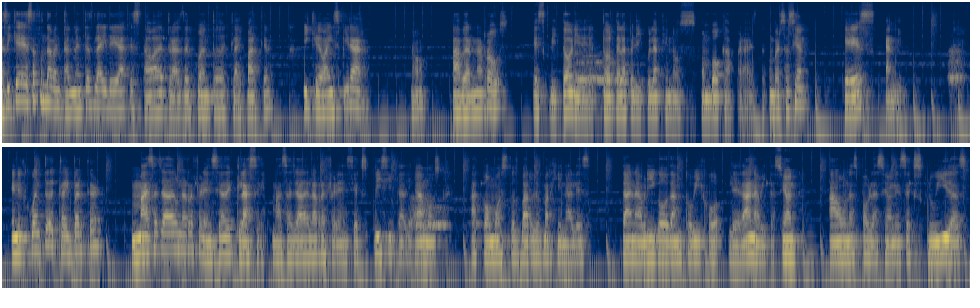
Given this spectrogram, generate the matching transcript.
Así que esa fundamentalmente es la idea que estaba detrás del cuento de Clive Barker y que va a inspirar a Bernard Rose, escritor y director de la película que nos convoca para esta conversación, que es Candyman. En el cuento de Clive Barker más allá de una referencia de clase, más allá de la referencia explícita, digamos, a cómo estos barrios marginales dan abrigo, dan cobijo, le dan habitación a unas poblaciones excluidas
